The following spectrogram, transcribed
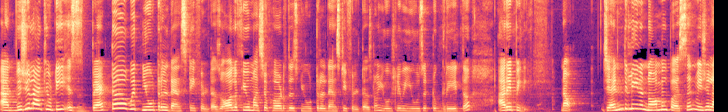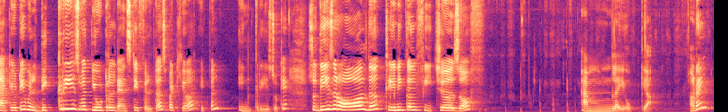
And visual acuity is better with neutral density filters. All of you must have heard of this neutral density filters. No, usually we use it to grade the RAPD. Now, Generally, in a normal person, visual acuity will decrease with neutral density filters, but here it will increase. Okay, so these are all the clinical features of amblyopia. All right.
